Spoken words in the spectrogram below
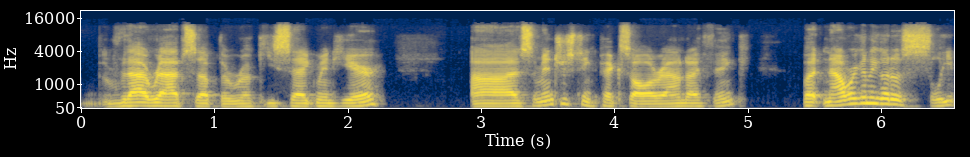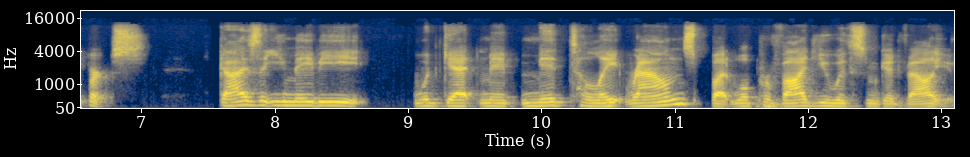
that wraps up the rookie segment here. Uh, some interesting picks all around, I think. But now we're going to go to sleepers, guys that you maybe would get mid to late rounds, but will provide you with some good value.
